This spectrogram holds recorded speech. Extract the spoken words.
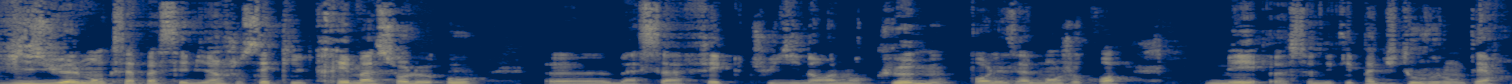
visuellement que ça passait bien. Je sais que le tréma sur le haut, bah, ça a fait que tu dis normalement com pour les Allemands, je crois, mais ce n'était pas du tout volontaire.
